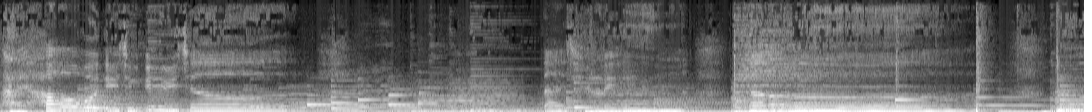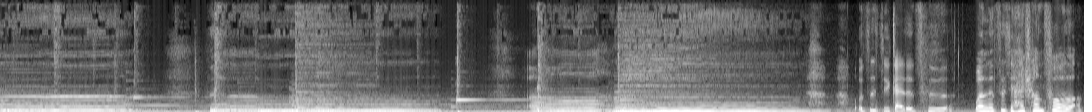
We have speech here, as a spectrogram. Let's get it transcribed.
还好我已经遇见戴麒麟呀。呜呜哦我自己改的词，完了自己还唱错了。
